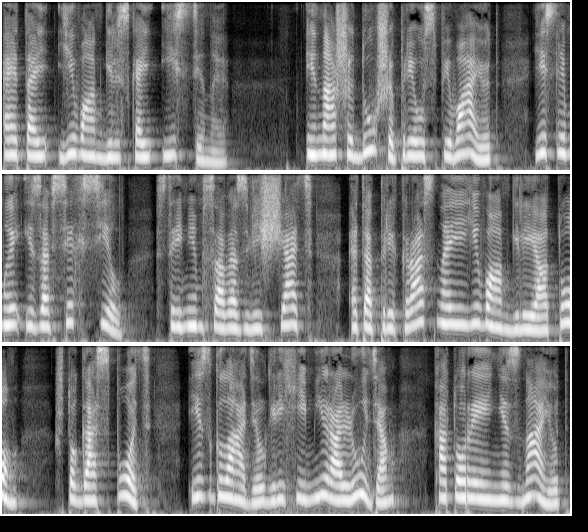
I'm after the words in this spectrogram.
этой евангельской истины. И наши души преуспевают, если мы изо всех сил стремимся возвещать это прекрасное Евангелие о том, что Господь изгладил грехи мира людям, которые не знают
